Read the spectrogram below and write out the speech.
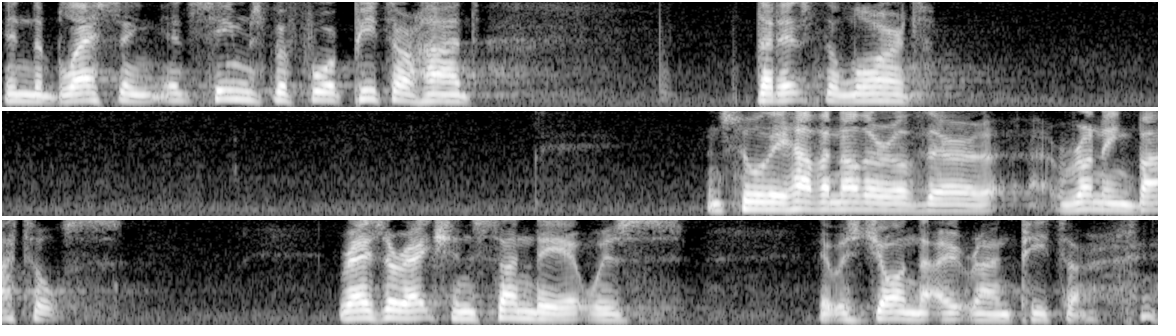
in the blessing, it seems before Peter had, that it's the Lord. And so they have another of their running battles. Resurrection Sunday, it was it was John that outran Peter.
